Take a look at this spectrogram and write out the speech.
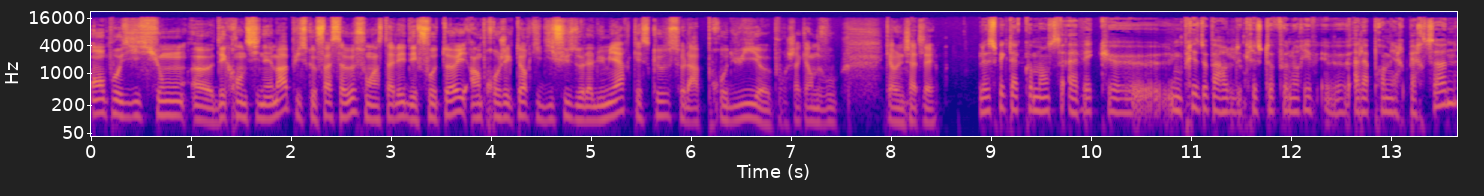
en position euh, d'écran de cinéma, puisque face à eux sont installés des fauteuils, un projecteur qui diffuse de la lumière. Qu'est-ce que cela produit euh, pour chacun de vous, Caroline Châtelet? Le spectacle commence avec euh, une prise de parole de Christophe Honoré euh, à la première personne.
